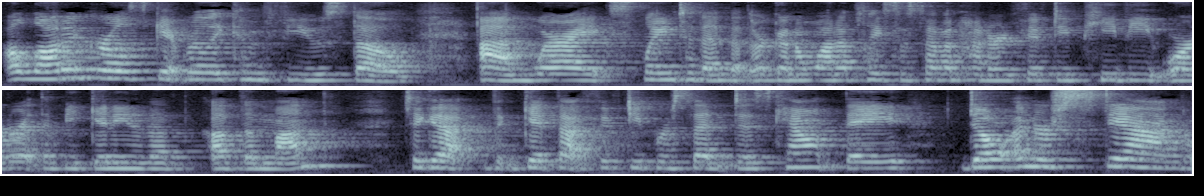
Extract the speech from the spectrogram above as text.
a lot of girls get really confused though, um, where I explain to them that they're gonna wanna place a 750 PV order at the beginning of the, of the month to get, get that 50% discount. They don't understand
